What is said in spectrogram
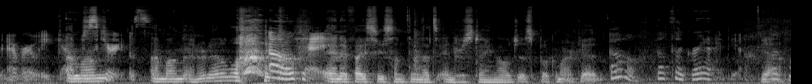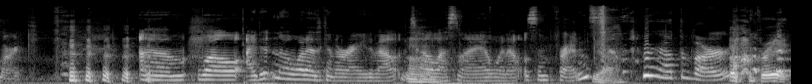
Uh, every week? I'm, just on, curious. I'm on the internet a lot. Oh, okay. and if I see something that's interesting, I'll just bookmark it. Oh, that's a great idea. Yeah. Bookmark. um, well, I didn't know what I was going to write about until Uh-huh. last night. I went out with some friends. Yeah. we were at the bar. great.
